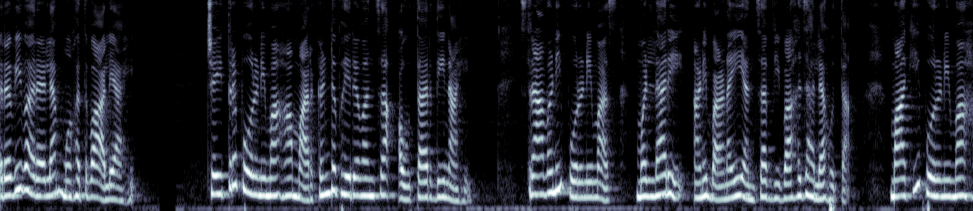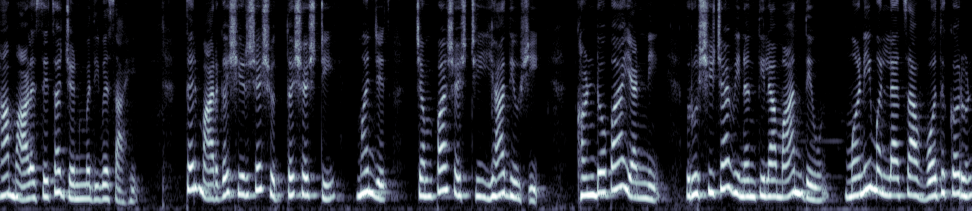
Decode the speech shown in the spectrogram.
रविवाराला महत्त्व आले आहे. चैत्र पौर्णिमा हा मार्कंड भैरवांचा अवतार दिन आहे. श्रावणी पौर्णिमास मल्हारी आणि बाणाई यांचा विवाह झाला होता. माघी पौर्णिमा हा माळसेचा जन्मदिवस आहे. तर मार्गशीर्ष शुद्ध षष्ठी म्हणजेच चंपाषष्ठी ह्या दिवशी खंडोबा यांनी ऋषीच्या विनंतीला मान देऊन मणिमल्लाचा वध करून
